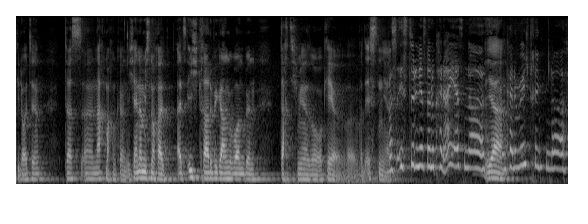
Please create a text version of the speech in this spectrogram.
die Leute das äh, nachmachen können. Ich erinnere mich noch halt, als ich gerade vegan geworden bin, dachte ich mir so, okay, was ist denn jetzt? Was isst du denn jetzt, wenn du kein Ei essen darfst Ja. und keine Milch trinken darfst?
